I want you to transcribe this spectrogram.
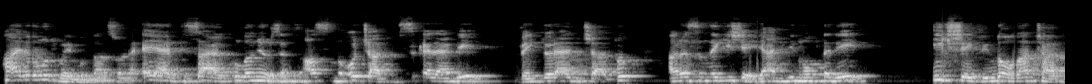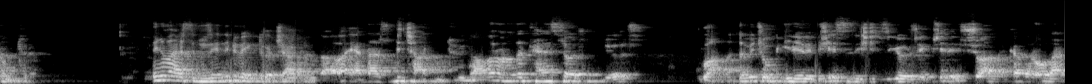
Haydi unutmayın bundan sonra. Eğer ki sağ kullanıyorsanız aslında o çarpım skaler değil, vektörel bir çarpım arasındaki şey yani bir nokta değil, x şeklinde olan çarpım türü. Üniversite düzeyinde bir vektör çarpım daha var. Yani bir çarpım türü daha var. Ona da tensör diyoruz. Bu tabii çok ileri bir şey. Sizin işinizi görecek bir şey değil. Şu ana kadar olan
